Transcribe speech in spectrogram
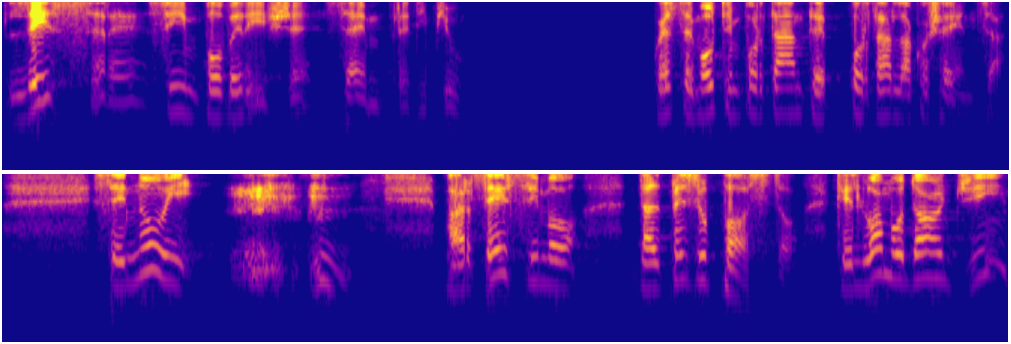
l'essere si impoverisce sempre di più. Questo è molto importante portarlo a coscienza. Se noi partessimo dal presupposto che l'uomo d'oggi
